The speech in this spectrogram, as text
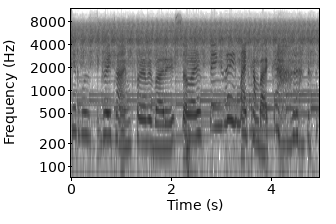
It was a great time for everybody, so I think they might come back.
